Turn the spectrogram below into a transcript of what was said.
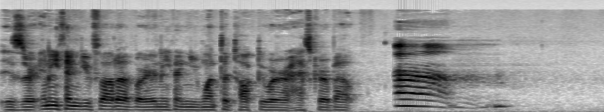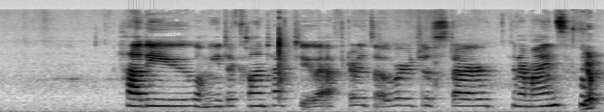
is there anything you've thought of or anything you want to talk to her or ask her about? Um, how do you want me to contact you after it's over? Just our in our minds. Yep.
